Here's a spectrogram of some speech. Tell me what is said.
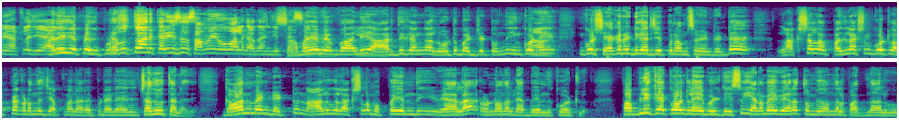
మేము ఎట్లా చేయాలి. అదే చెప్పేది ఇప్పుడు ప్రభుత్వానికి కనీసం సమయం ఇవ్వాలి కదా అని చెప్పి సమయం ఇవ్వాలి ఆర్థికంగా లోటు బడ్జెట్ ఉంది. ఇంకోటి ఇంకోటి శేఖర్ రెడ్డి గారు చెప్పిన అంశం ఏంటంటే లక్షల పది లక్షల కోట్ల అప్పు ఎక్కడ ఉందో చెప్పమన్నారు. ఇప్పుడు నేను చదువుతాను అది గవర్నమెంట్ డెట్ నాలుగు లక్షల ముప్పై ఎనిమిది వేల రెండు వందల డెబ్బై ఎనిమిది కోట్లు. పబ్లిక్ అకౌంట్ లయబిలిటీస్ ఎనభై వేల తొమ్మిది వందల పద్నాలుగు.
